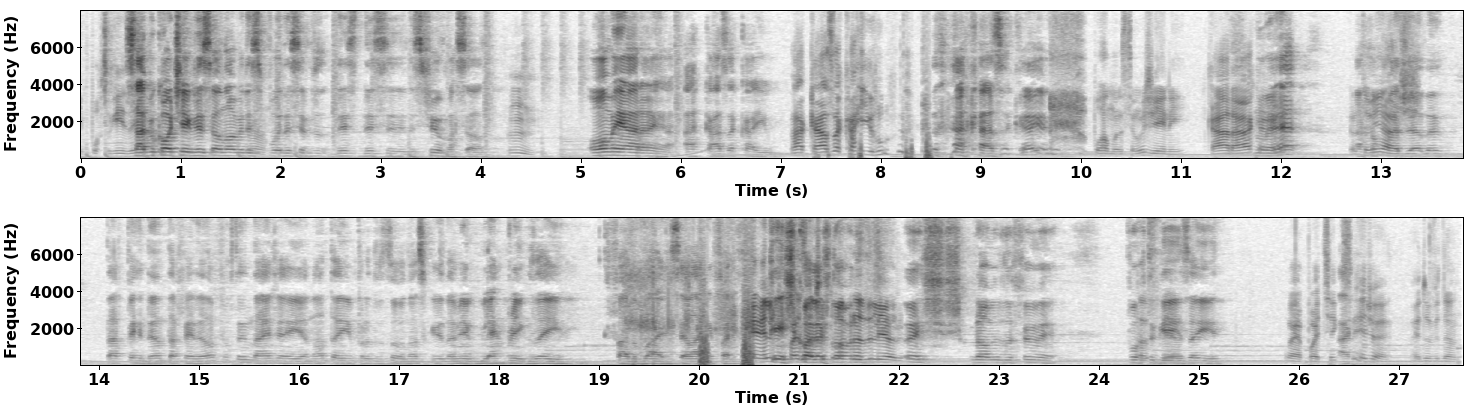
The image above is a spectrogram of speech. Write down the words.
em português? Sabe qual tinha que ser o nome desse, ah. desse, desse, desse, desse filme, Marcelo? Hum. Homem-Aranha, a casa caiu. A casa caiu. a casa caiu. Porra, mano, você é um gênio, hein? Caraca, Não é? Eu a também acho. Tá perdendo, tá perdendo a oportunidade aí. Anota aí, produtor, nosso querido amigo Guilherme Briggs aí. Que faz dublagem, sei lá quem faz. Ele quem escolhe os nomes, brasileiro. os nomes do filme português tá aí. Ué, pode ser que Aqui. seja, vai duvidando.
